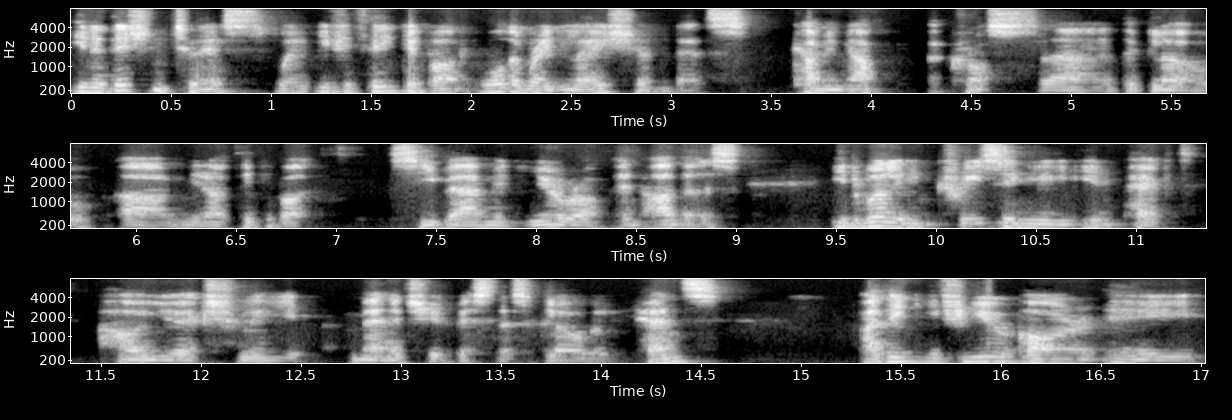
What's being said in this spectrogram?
in addition to this when if you think about all the regulation that's coming up across uh, the globe um, you know think about CBAM in Europe and others it will increasingly impact how you actually manage your business globally. Hence I think if you are a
